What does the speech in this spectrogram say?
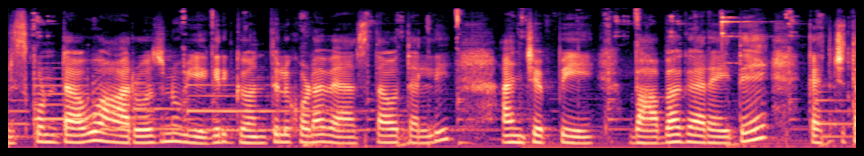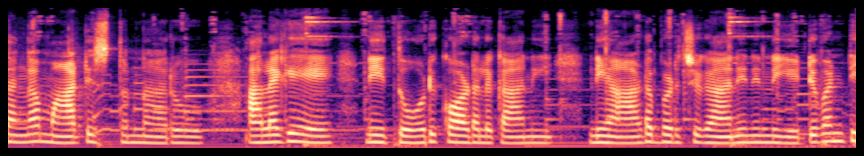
తెలుసుకుంటావు ఆ రోజు నువ్వు ఎగిరి గంతులు కూడా వేస్తావు తల్లి అని చెప్పి బాబా అయితే ఖచ్చితంగా మాటిస్తున్నారు. అలాగే నీ తోడి కోడలు కానీ నీ ఆడబడుచు కానీ నిన్ను ఎటువంటి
